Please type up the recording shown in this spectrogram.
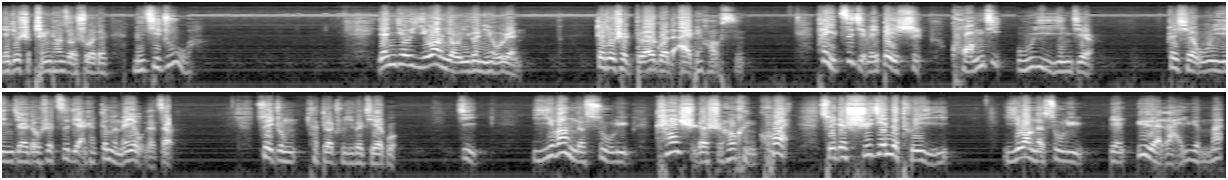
也就是平常所说的没记住啊。研究遗忘有一个牛人，这就是德国的艾宾浩斯，他以自己为背试，狂记无意音节儿。这些无意音节都是字典上根本没有的字儿，最终他得出一个结果，即遗忘的速率开始的时候很快，随着时间的推移，遗忘的速率便越来越慢，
